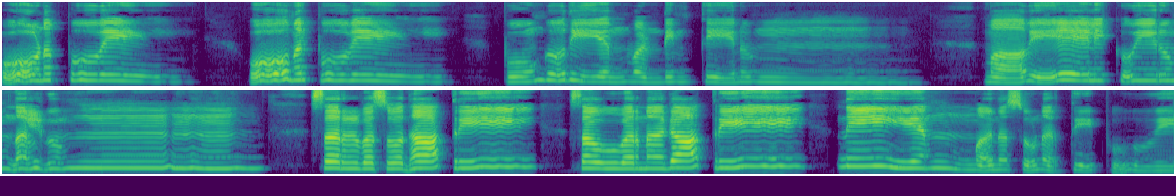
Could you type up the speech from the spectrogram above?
ഓണപ്പൂവേ ഓമൽപ്പൂവേ പൂങ്കൊതിയൻ വണ്ടിൻ തേനും മാവേലിക്കുയിരും നൽകും. സർവസ്വധാത്രി സൗവർണഗാത്രി നീ എൻ മനസ്സുണർത്തി പൂവേ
